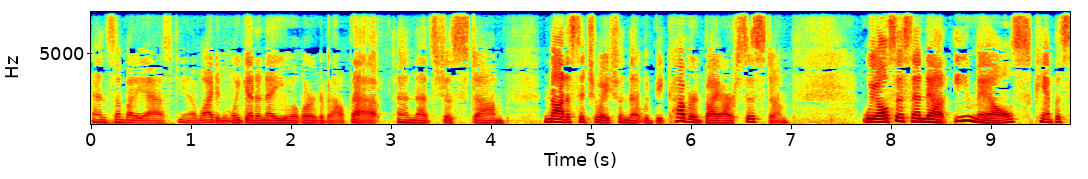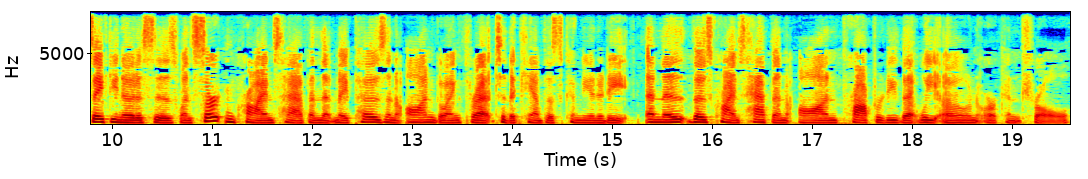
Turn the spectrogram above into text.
and somebody asked, you know, why didn't we get an AU alert about that? And that's just um, not a situation that would be covered by our system. We also send out emails, campus safety notices, when certain crimes happen that may pose an ongoing threat to the campus community, and th- those crimes happen on property that we own or control.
